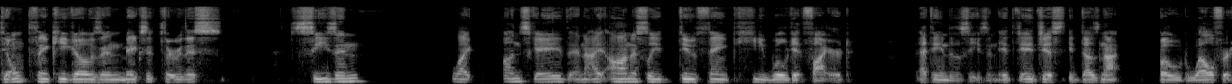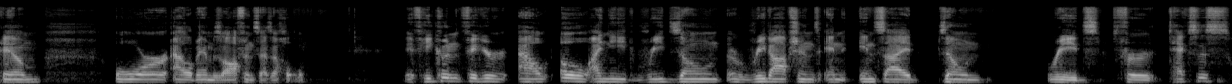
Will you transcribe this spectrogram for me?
don't think he goes and makes it through this season like unscathed, and I honestly do think he will get fired at the end of the season. It it just it does not bode well for him or Alabama's offense as a whole. If he couldn't figure out, oh, I need read zone or read options and inside zone reads for Texas,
